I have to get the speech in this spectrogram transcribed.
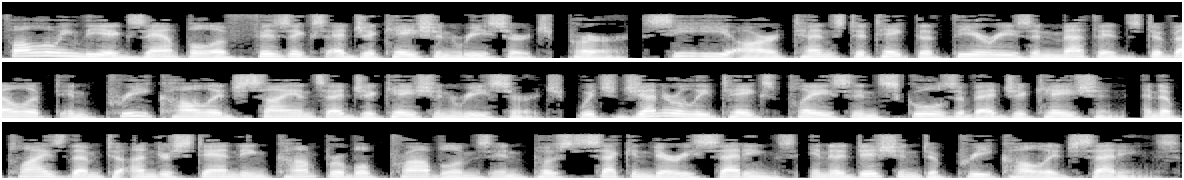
Following the example of physics education research PER, CER tends to take the theories and methods developed in pre-college science education research, which generally takes place in schools of education, and applies them to understanding comparable problems in post-secondary settings in addition to pre-college settings.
